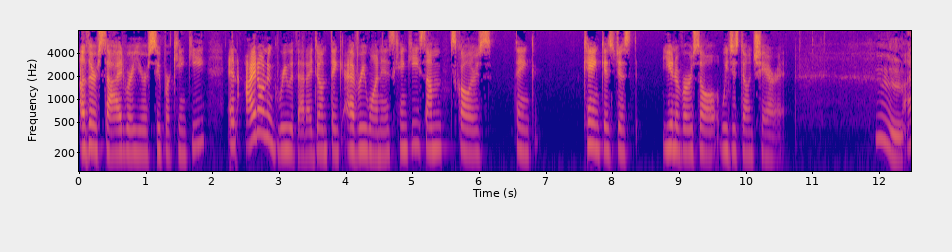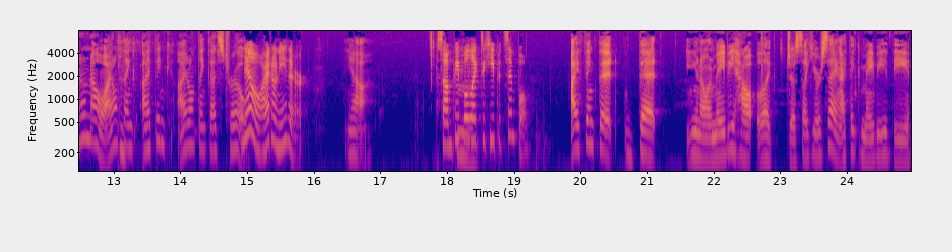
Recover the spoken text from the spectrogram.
other side where you're super kinky and i don't agree with that i don't think everyone is kinky some scholars think kink is just universal we just don't share it Hmm. I don't know. I don't think. I think. I don't think that's true. no i don't either Yeah. some Hmm. people like to keep it simple I think that that you know, and maybe how like just like you were saying, I think maybe the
